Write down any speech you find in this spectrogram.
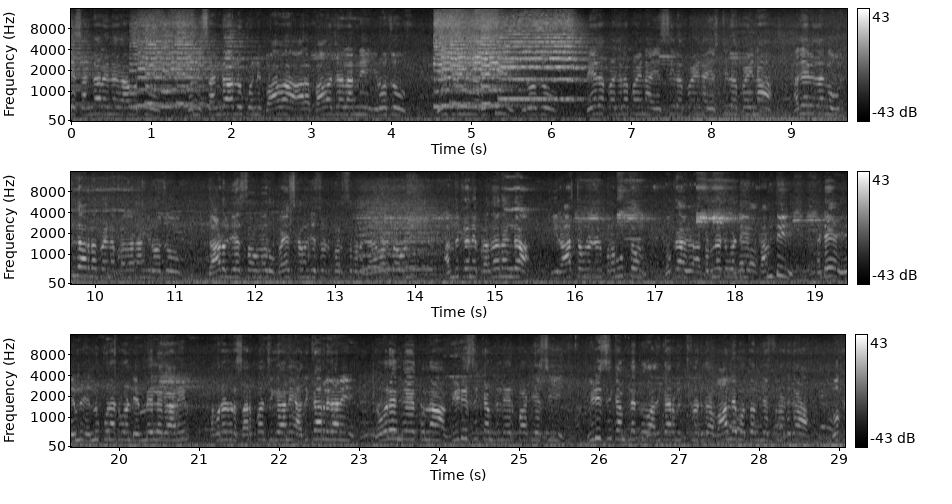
ఏ సంఘాలైనా కావచ్చు కొన్ని సంఘాలు కొన్ని భావ ఆ భావజాలాన్ని ఈరోజు దేశం మీద ఈరోజు పేద ప్రజలపైన ఎస్సీలపైన ఎస్టీలపైన అదేవిధంగా వృత్తిదారులపైన ప్రధానంగా ఈరోజు దాడులు చేస్తూ ఉన్నారు బహిష్కరణ చేస్తున్న పరిస్థితి మనకు కనబడతా ఉంది. అందుకనే ప్రధానంగా ఈ రాష్ట్రంలో ఉన్నటువంటి ప్రభుత్వం ఒక అక్కడ ఉన్నటువంటి కమిటీ అంటే ఎన్ను- ఎన్నుకున్నటువంటి ఎమ్మెల్యే కానీ అక్కడ ఉన్నటువంటి సర్పంచ్ కానీ అధికారులు కానీ ఎవరేం చేయకుండా వీడీసీ కమిటీని ఏర్పాటు చేసి వీడీసీ కమిటీలకు అధికారులు ఇచ్చినట్టుగా వాళ్ళే మొత్తం చేస్తున్నట్టుగా ఒక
